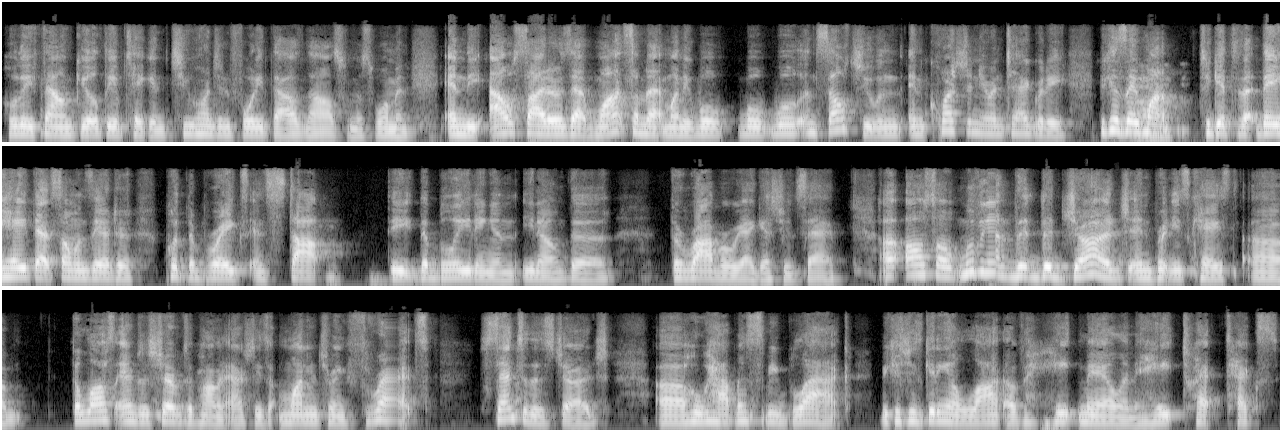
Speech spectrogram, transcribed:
who they found guilty of taking two hundred forty thousand dollars from this woman. And the outsiders that want some of that money will will will insult you and, and question your integrity because they want mm-hmm. to get to that. They hate that someone's there to put the brakes and stop the the bleeding and you know the the robbery, I guess you'd say. Uh, also, moving on, the, the judge in Britney's case, um, the Los Angeles Sheriff's Department actually is monitoring threats sent to this judge, uh, who happens to be black, because she's getting a lot of hate mail and hate te- texts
